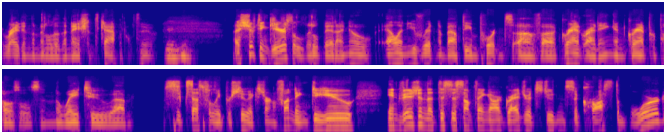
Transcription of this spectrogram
Right in the middle of the nation's capital too. Mm-hmm. Uh, shifting gears a little bit, I know, Ellen, you've written about the importance of uh, grant writing and grant proposals and the way to um, successfully pursue external funding. Do you envision that this is something our graduate students across the board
